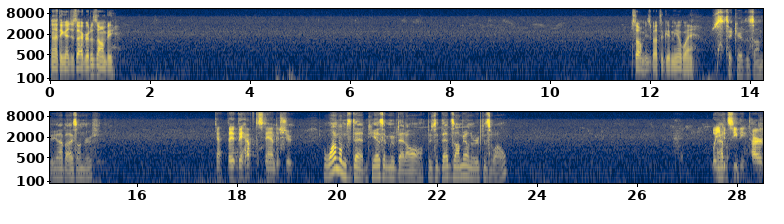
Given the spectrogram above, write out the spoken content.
And I think I just aggroed a zombie. Zombie's about to give me away. Just take care of the zombie. I have eyes on roof. Yeah, they they have to stand to shoot. Well, one of them's dead. He hasn't moved at all. There's a dead zombie on the roof as well. Well, you have- can see the entire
